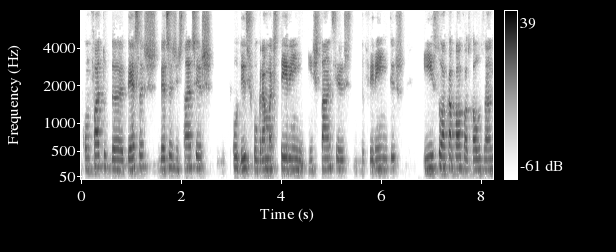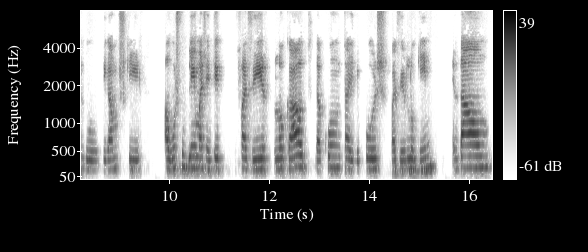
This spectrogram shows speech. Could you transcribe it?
com o fato de, dessas, dessas instâncias ou desses programas terem instâncias diferentes e isso acabava causando, digamos que, alguns problemas em ter fazer logout da conta e depois fazer login. Então,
